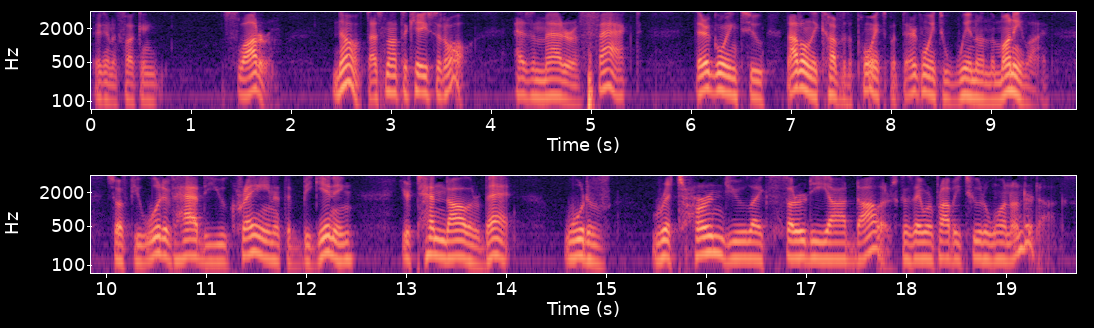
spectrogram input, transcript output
they're going to fucking slaughter them. No, that's not the case at all. As a matter of fact, they're going to not only cover the points, but they're going to win on the money line. So if you would have had the Ukraine at the beginning, your $10 bet would have returned you like 30 odd dollars because they were probably 2 to 1 underdogs.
